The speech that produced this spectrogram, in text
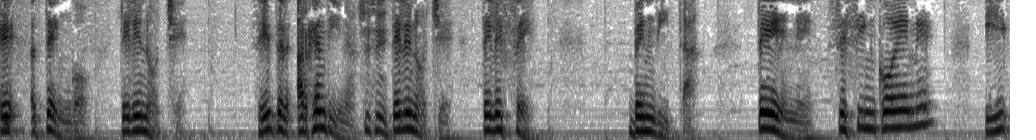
Eh, tengo Telenoche, ¿sí? Argentina, Sí, sí. Telenoche, Telefe, Bendita, TN, C5N y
